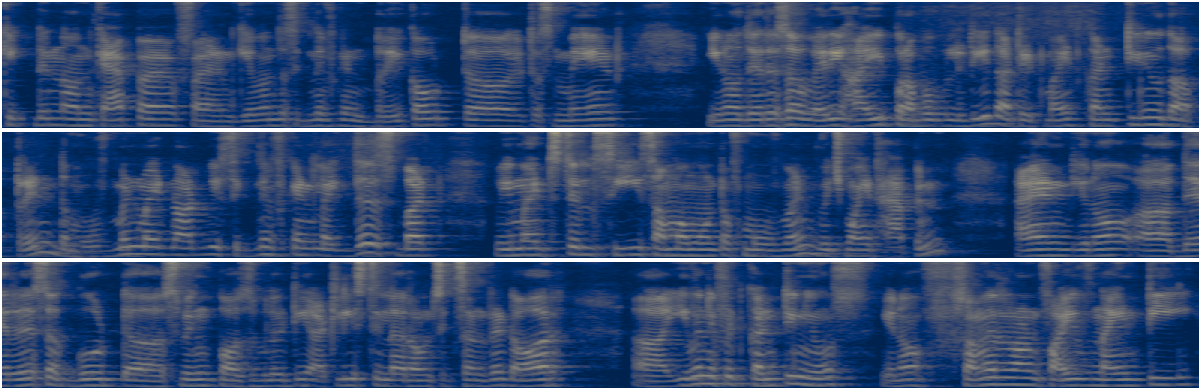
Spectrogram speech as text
kicked in on CAPF and given the significant breakout it has made you know there is a very high probability that it might continue the uptrend. The movement might not be significant like this but we might still see some amount of movement which might happen. And you know uh, there is a good uh, swing possibility at least till around 600 or uh, even if it continues you know somewhere around 590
